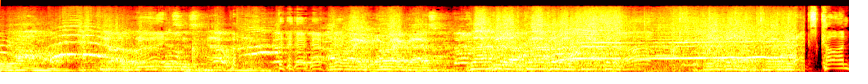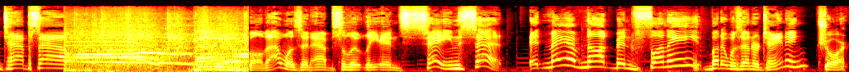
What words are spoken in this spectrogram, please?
Oh, wow. I can't believe this is happening. all right, all right, guys. Clap it up, clap it up, clap it up. Clap it up, clap it up. Ex con taps out. Clap it up. Well, that was an absolutely insane set. It may have not been funny, but it was entertaining, sure.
